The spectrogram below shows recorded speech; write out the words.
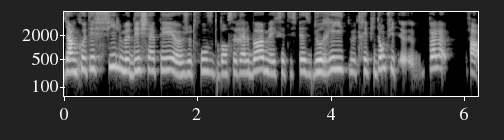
il y a un côté film d'échappée, euh, je trouve, dans cet album, avec cette espèce de rythme trépidant. Puis, euh, pas, Enfin,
